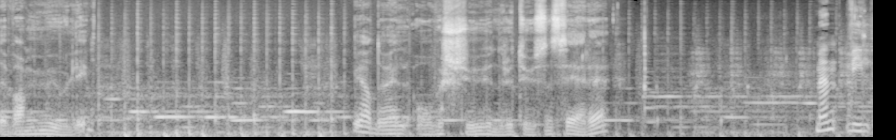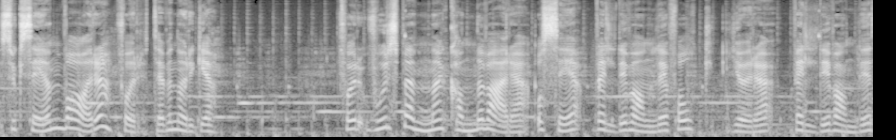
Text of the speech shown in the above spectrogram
det var mulig. Vi hadde vel over 700 000 seere. Men vil suksessen vare for TV Norge? For hvor spennende kan det være å se veldig vanlige folk gjøre veldig vanlige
